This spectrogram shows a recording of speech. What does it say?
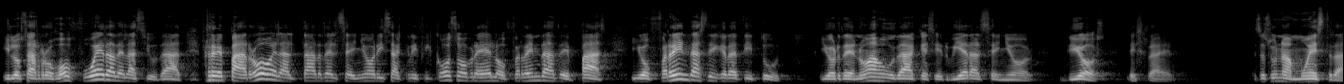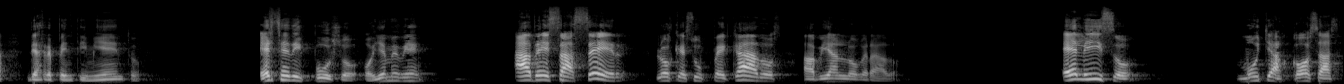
y los arrojó fuera de la ciudad. Reparó el altar del Señor y sacrificó sobre él ofrendas de paz y ofrendas de gratitud, y ordenó a Judá que sirviera al Señor, Dios de Israel. Esa es una muestra de arrepentimiento. Él se dispuso, óyeme bien, a deshacer lo que sus pecados habían logrado. Él hizo muchas cosas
